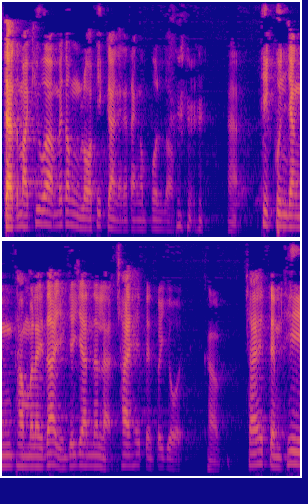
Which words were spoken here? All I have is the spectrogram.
แต่อาตมาคิดว่าไม่ต้องรอพิการอย่างอาจารย์กำพลหรอกอะ ที่คุณยังทำอะไรได้อย่างเยอะแยะนั่นแหละใช้ให้เป็นประโยชน์ครับ ใช้ให้เต็มที่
